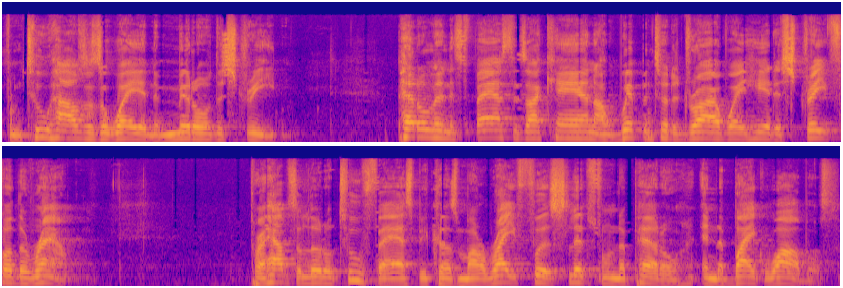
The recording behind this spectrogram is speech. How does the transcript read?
from two houses away in the middle of the street. Pedaling as fast as I can, I whip into the driveway, headed straight for the ramp. Perhaps a little too fast because my right foot slips from the pedal and the bike wobbles.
